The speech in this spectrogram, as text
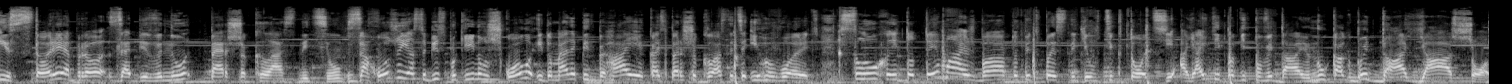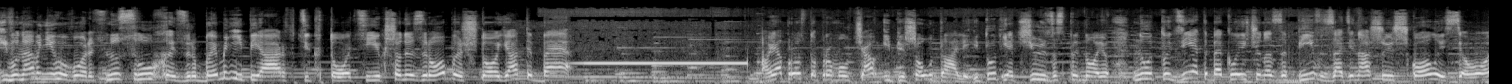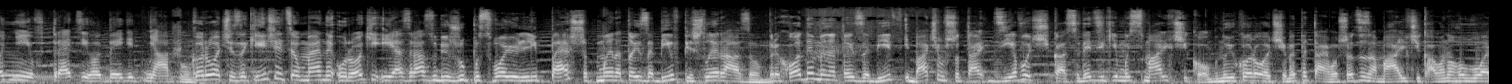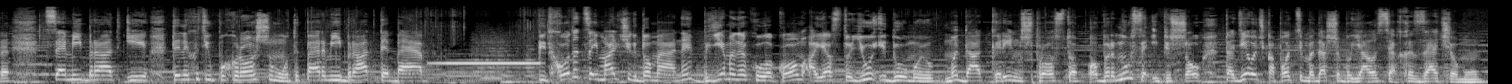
Історія про забівну першокласницю. Заходжу я собі спокійно в школу, і до мене підбігає якась першокласниця і говорить: Слухай, то ти маєш багато підписників в Тіктоці, а я й типу відповідаю: ну как би да, я що. І вона мені говорить: ну слухай, зроби мені піар в Тіктоці. Якщо не зробиш, то я тебе. А я просто промовчав і пішов далі. І тут я чую за спиною. Ну тоді я тебе кличу на забів ззаді нашої школи сьогодні в третій годині дня. Коротше, закінчуються в мене уроки, і я зразу біжу по свою ліпе, щоб ми на той забів пішли разом. Приходимо ми на той забів і бачимо, що та дівочка сидить з якимось мальчиком. Ну і коротше, ми питаємо, що це за мальчик, а вона говорить: це мій брат, і ти не хотів по-хорошому. Тепер мій брат тебе. Підходить цей мальчик до мене, б'є мене кулаком, а я стою і думаю, медак крінж просто обернувся і пішов. Та дівчинка потім мене ще боялася хезе чому.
